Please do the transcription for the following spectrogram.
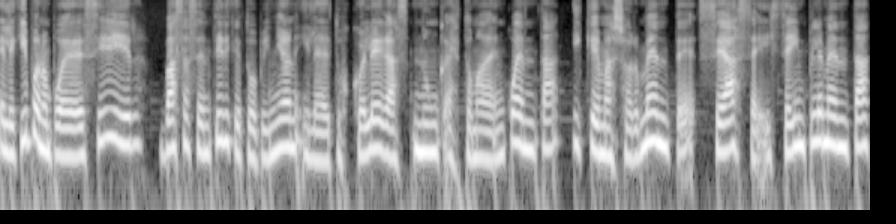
El equipo no puede decidir, vas a sentir que tu opinión y la de tus colegas nunca es tomada en cuenta y que mayormente se hace y se implementa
